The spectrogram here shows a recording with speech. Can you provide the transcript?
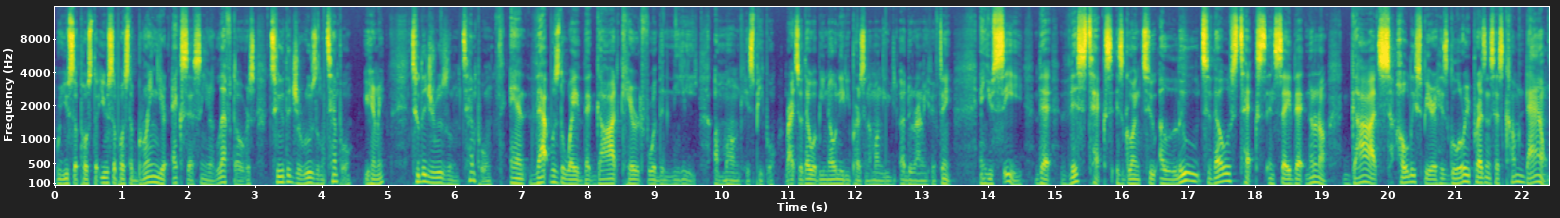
were you supposed to you were supposed to bring your excess and your leftovers to the Jerusalem temple. You hear me? To the Jerusalem temple. And that was the way that God cared for the needy among his people right? So there would be no needy person among you uh, Deuteronomy 15 and you see that this text is going to allude to those texts and say that no no no. God's Holy Spirit his glory presence has come down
